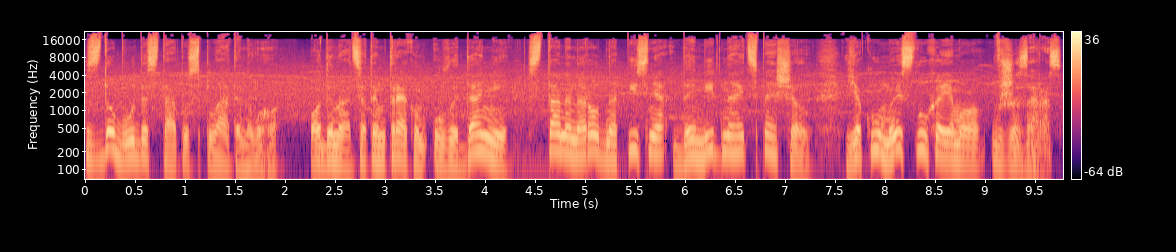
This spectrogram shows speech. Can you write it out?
здобуде статус платинового. Одинадцятим треком у виданні стане народна пісня «The Midnight Special», яку ми слухаємо вже зараз.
